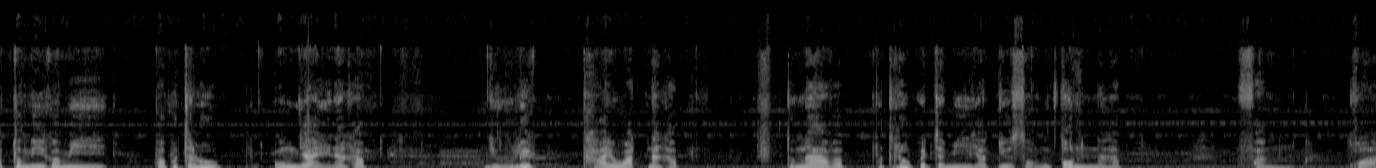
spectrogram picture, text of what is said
ครับ ตรงนี้ก็มีพระพุทธรูปองค์ใหญ่นะครับ อยู่ลึกท้ายวัดนะครับ ตรงหน้าพระพุทธรูปก็จะมียักษ์อยู่สองตนนะครับ ฝั่งขวา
